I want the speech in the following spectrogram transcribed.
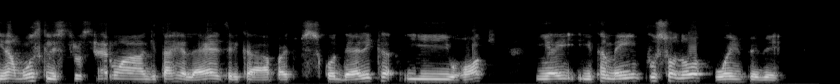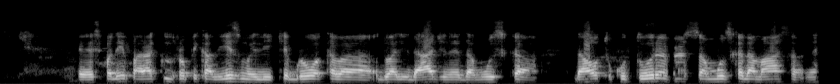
e na música eles trouxeram a guitarra elétrica, a parte psicodélica e o rock, e, aí, e também impulsionou o MPB. É, você pode reparar que o tropicalismo ele quebrou aquela dualidade né, da música da autocultura versus a música da massa, né?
